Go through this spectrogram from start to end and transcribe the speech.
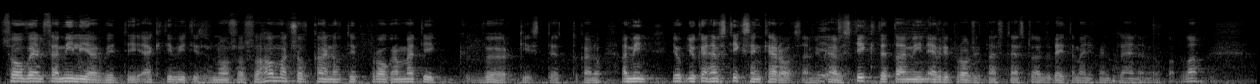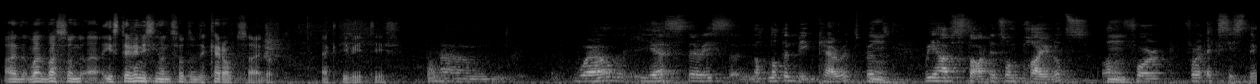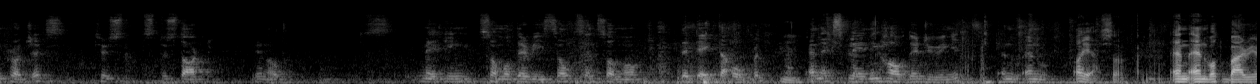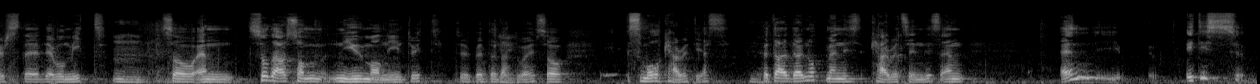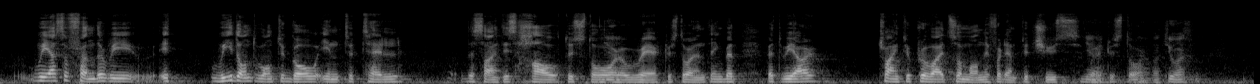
so well familiar with the activities of Nordforsk. So how much of kind of the programmatic work is that kind of? I mean, you, you can have sticks and carrots. I mean, you can have a stick that I mean every project has, has to have the data management plan and blah blah. blah. Uh, what, what's on, uh, is there anything on sort of the carrot side of activities? Um, well, yes, there is uh, not, not a big carrot, but Mm. we have started some pilots on, Mm. for, for existing projects to, to start, you know, making some of the results and some of the data open Mm. and explaining how they're doing it and, and oh yeah so and, and what barriers they, they will meet Mm-hmm. so and so there are some new money into it to put it that way so small carrot yes Yeah. but uh, there are not many carrots in this and and it is we as a funder we it we don't want to go in to tell the scientists how to store Yeah. or where to store anything but but we are trying to provide some money for them to choose where to store yeah, but you have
